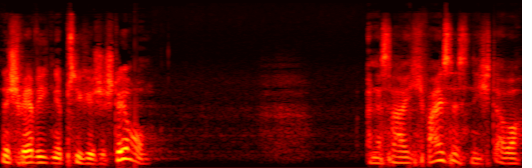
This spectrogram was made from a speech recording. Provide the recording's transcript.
Eine schwerwiegende psychische Störung. Und dann sage ich, ich weiß es nicht, aber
